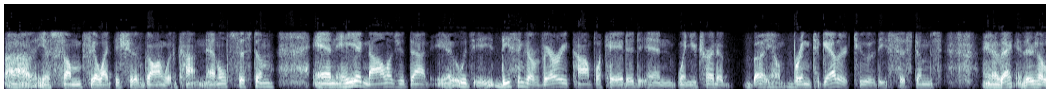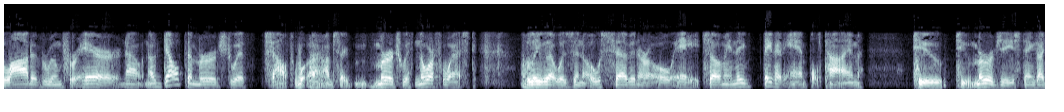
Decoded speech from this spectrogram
uh, you know some feel like they should have gone with Continental system, and he acknowledged that you know these things are very complicated, and when you try to uh, you know bring together two of these systems, you know that there's a lot of room for error. Now now Delta merged with South uh, I'm sorry merged with Northwest I believe that was in 07 or 08. So I mean they've they've had ample time to to merge these things. I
